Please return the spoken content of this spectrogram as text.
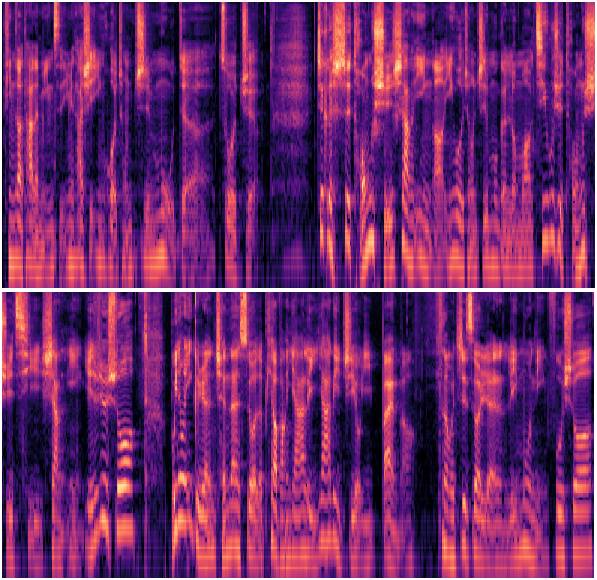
听到他的名字，因为他是《萤火虫之墓》的作者。这个是同时上映啊，《萤火虫之墓》跟《龙猫》几乎是同时期上映，也就是说，不用一个人承担所有的票房压力，压力只有一半啊。那么制作人铃木敏夫说，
